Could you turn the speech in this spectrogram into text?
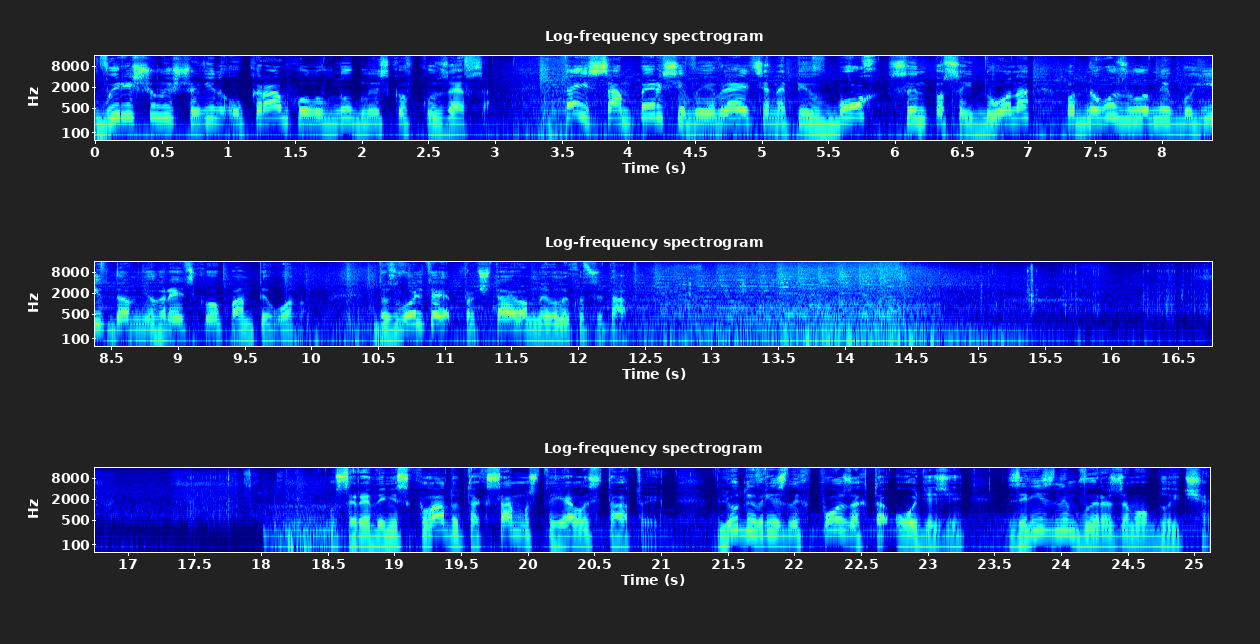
вирішили, що він украв головну блискавку Зевса. Та й сам Персі виявляється напівбог, син Посейдона, одного з головних богів давньогрецького пантеону. Дозвольте, прочитаю вам невелику цитату. Усередині складу так само стояли статуї. Люди в різних позах та одязі, з різним виразом обличчя.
